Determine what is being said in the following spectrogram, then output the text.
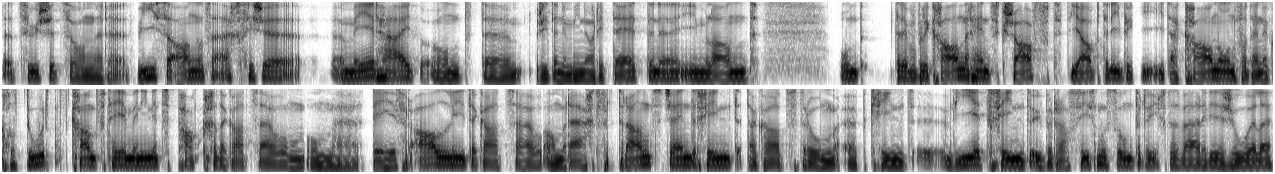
äh, zwischen so einer weißen angelsächsischen Mehrheit und den verschiedenen Minoritäten im Land. Und die Republikaner haben es geschafft, die Abtreibung in den Kanon von diesen Kulturkampfthemen hineinzupacken. Da geht es auch um, um äh, die Ehe für alle, da geht es auch um Recht für Transgender-Kinder, da geht es darum, ob kind, wie die Kinder über Rassismus unterrichtet werden in den Schulen.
